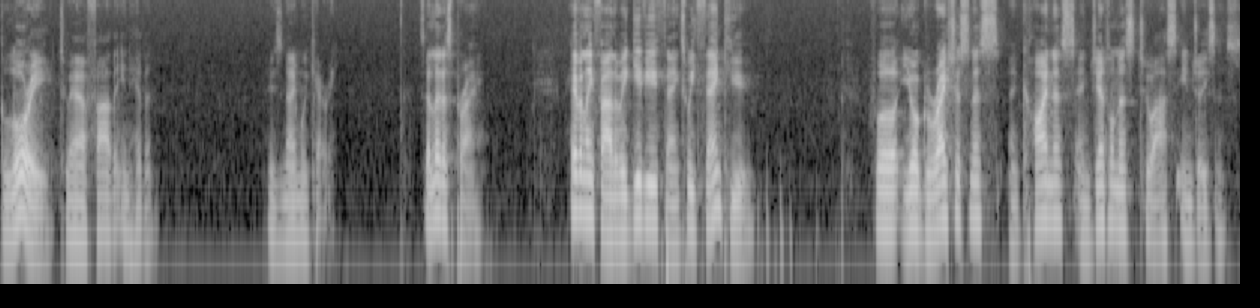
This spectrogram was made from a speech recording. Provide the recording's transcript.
glory to our Father in heaven, whose name we carry. So let us pray. Heavenly Father, we give you thanks. We thank you for your graciousness and kindness and gentleness to us in Jesus.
